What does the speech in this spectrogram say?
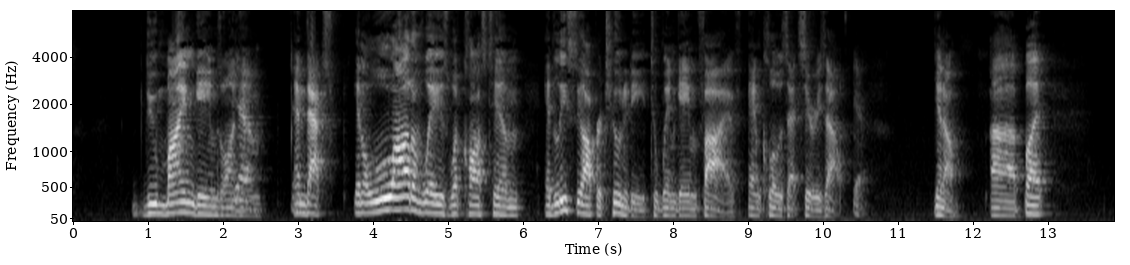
do mind games on Yeah. him, and that's in a lot of ways what cost him at least the opportunity to win Game Five and close that series out Yeah. you know. Uh, but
